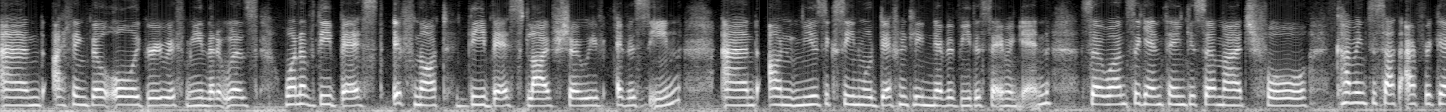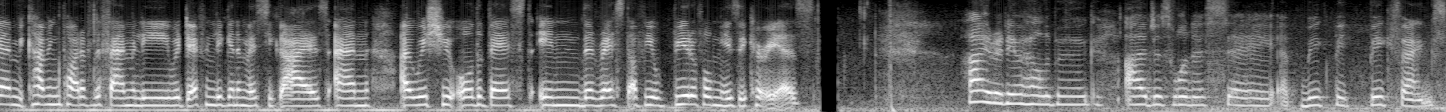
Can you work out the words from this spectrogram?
and I think they'll all agree with me that it was one of the best, if not the best, live show we've ever seen. And our music scene will definitely never be the same again. So, once again, thank you so much for coming to South Africa and becoming part of the family. We're definitely going to miss you guys, and I wish you all the best in the rest of your beautiful music careers. Hi, Radio Helderberg. I just want to say a big, big, big thanks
